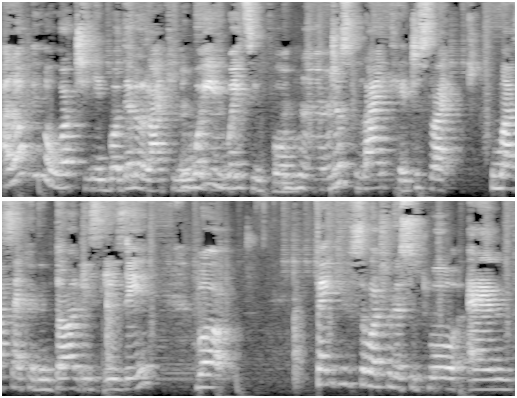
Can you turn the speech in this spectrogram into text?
a lot of people watching it, but they're not liking it. What are you waiting for? Mhm. Just like it. Just like one second and done. It's easy. But thank you so much for the support and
